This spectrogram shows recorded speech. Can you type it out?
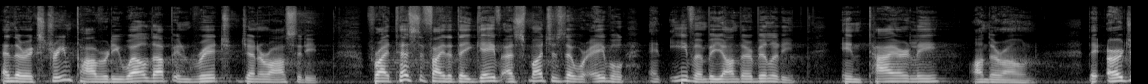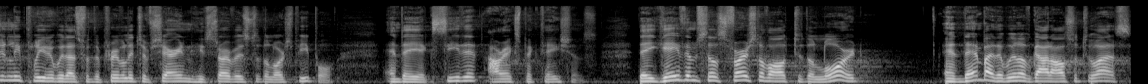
and their extreme poverty welled up in rich generosity. For I testify that they gave as much as they were able and even beyond their ability, entirely on their own. They urgently pleaded with us for the privilege of sharing in his service to the Lord's people, and they exceeded our expectations. They gave themselves first of all to the Lord, and then by the will of God also to us.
